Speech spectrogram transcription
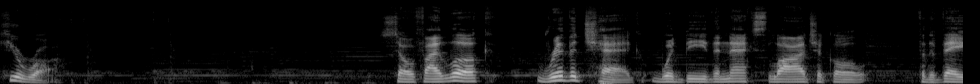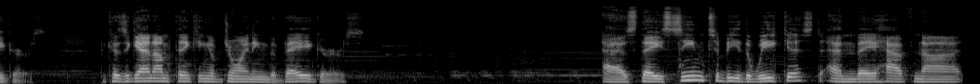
Curaw. So if I look, Rivacheg would be the next logical for the Vaegirs. Because again, I'm thinking of joining the Vaegirs as they seem to be the weakest and they have not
